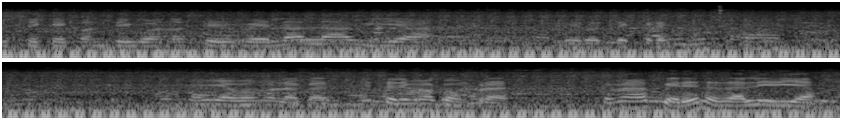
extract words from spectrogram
Yo sé que contigo no sirve la labia, pero te crees. Ya, ya vamos a la casa. Ya salimos a comprar. Ya me da pereza salir ya.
